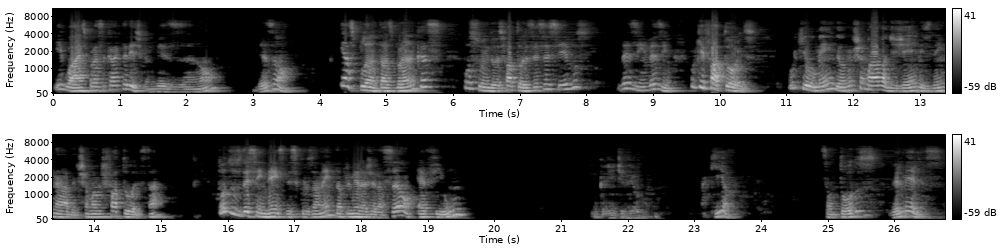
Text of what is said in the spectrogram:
iguais para essa característica, vesão, vesão. E as plantas brancas possuem dois fatores recessivos, vezinho, vezinho. Por que fatores? Porque o Mendel não chamava de genes nem nada, ele chamava de fatores, tá? Todos os descendentes desse cruzamento da primeira geração, F1, o que a gente viu aqui, ó, são todos vermelhos.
